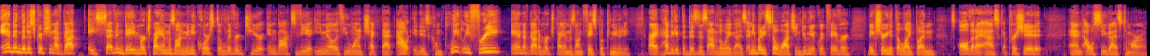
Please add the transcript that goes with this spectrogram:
And in the description, I've got a seven day Merch by Amazon mini course delivered to your inbox via email if you want to check that out. It is completely free, and I've got a Merch by Amazon Facebook community. All right, had to get the business out of the way, guys. Anybody still watching, do me a quick favor. Make sure you hit the like button. It's all that I ask. Appreciate it, and I will see you guys tomorrow.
